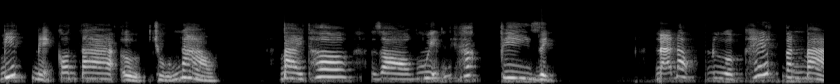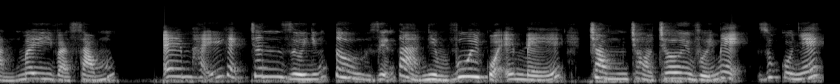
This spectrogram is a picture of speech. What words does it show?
biết mẹ con ta ở chốn nào. Bài thơ do Nguyễn Khắc Phi dịch. Đã đọc được hết văn bản Mây và Sóng. Em hãy gạch chân dưới những từ diễn tả niềm vui của em bé trong trò chơi với mẹ giúp cô nhé.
